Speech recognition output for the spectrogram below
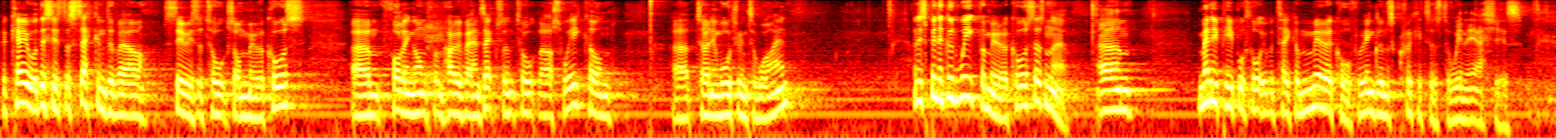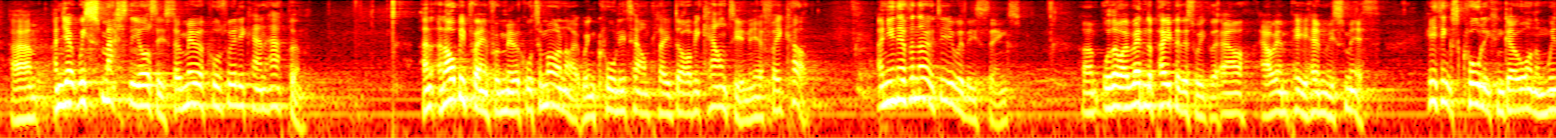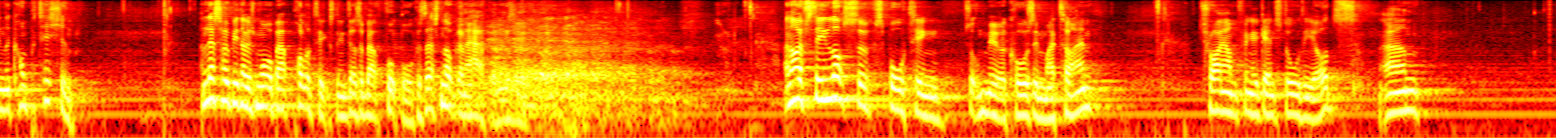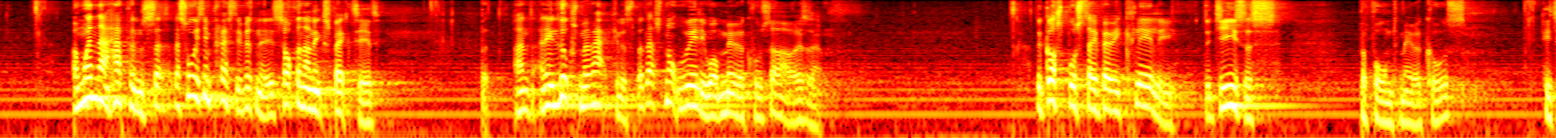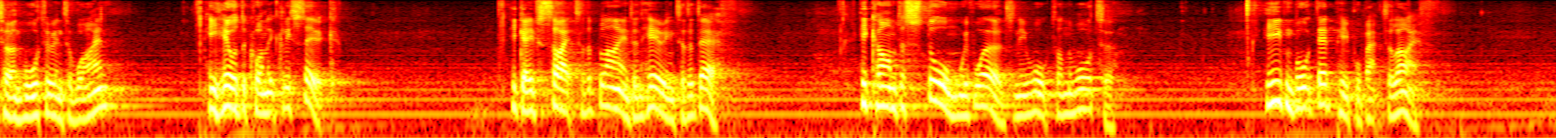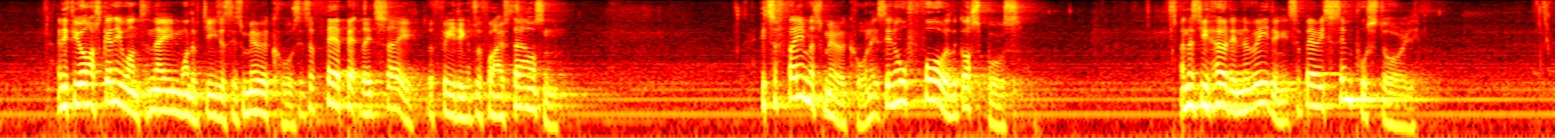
Okay, well, this is the second of our series of talks on miracles, um, following on from Hovan's excellent talk last week on uh, turning water into wine. And it's been a good week for miracles, hasn't it? Um, many people thought it would take a miracle for England's cricketers to win the Ashes. Um, and yet we smashed the Aussies, so miracles really can happen. And, and I'll be praying for a miracle tomorrow night when Crawley Town play Derby County in the FA Cup. And you never know, do you, with these things? Um, although I read in the paper this week that our, our MP, Henry Smith, he thinks Crawley can go on and win the competition. And let's hope he knows more about politics than he does about football, because that's not going to happen, is it? and I've seen lots of sporting sort of miracles in my time, triumphing against all the odds. Um, and when that happens, that's, always impressive, isn't it? It's often unexpected. But, and, and it looks miraculous, but that's not really what miracles are, is it? The Gospels say very clearly that Jesus performed miracles. He turned water into wine. He healed the chronically sick. He gave sight to the blind and hearing to the deaf. He calmed a storm with words and he walked on the water. He even brought dead people back to life. And if you ask anyone to name one of Jesus' miracles, it's a fair bet they'd say the feeding of the 5,000. It's a famous miracle and it's in all four of the Gospels. And as you heard in the reading, it's a very simple story.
